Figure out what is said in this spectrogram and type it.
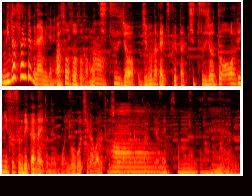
乱されたくないみたいな。あそうそうそうそう。もうあ秩序。自分の中で作った秩序通りに進んでいかないとねもう居心地が悪くてしょうがなかったんだよね。そうなんだね。うん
